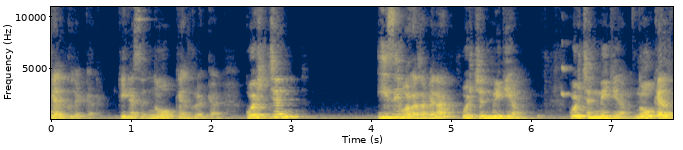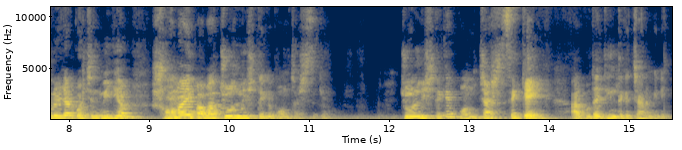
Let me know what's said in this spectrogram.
ক্যালকুলেটর ঠিক আছে? নো ক্যালকুলেটর কোয়েশ্চেন ইজি বলা যাবে না। Question medium question medium no calculator question medium সময় পাবা চল্লিশ থেকে পঞ্চাশ সেকেন্ড চল্লিশ থেকে পঞ্চাশ সেকেন্ড আর কোথায় তিন থেকে চার মিনিট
